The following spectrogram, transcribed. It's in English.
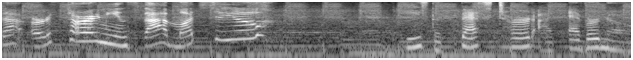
That Earth turd means that much to you? He's the best turd I've ever known.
